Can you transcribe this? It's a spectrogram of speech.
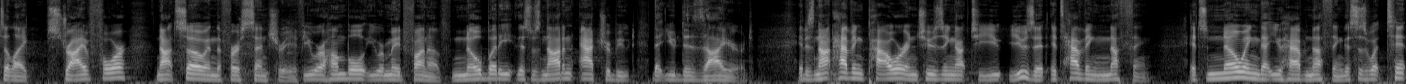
to like strive for. Not so in the first century. If you were humble, you were made fun of. Nobody, this was not an attribute that you desired. It is not having power and choosing not to u- use it, it's having nothing. It's knowing that you have nothing. This is what Tim,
